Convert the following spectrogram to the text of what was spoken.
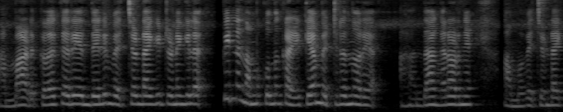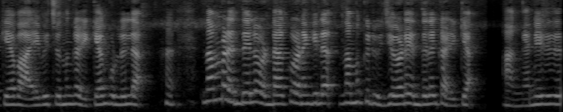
അമ്മ അടുക്കള കയറി എന്തെങ്കിലും വെച്ചുണ്ടാക്കിയിട്ടുണ്ടെങ്കിൽ പിന്നെ നമുക്കൊന്നും കഴിക്കാൻ പറ്റില്ലെന്ന് പറയാം. "ആ, എന്താ അങ്ങനെ പറഞ്ഞ്? അമ്മ വെച്ചുണ്ടാക്കിയ വായി വെച്ചൊന്നും കഴിക്കാൻ കൊള്ളില്ല. നമ്മൾ എന്തെങ്കിലും ഉണ്ടാക്കുവാണെങ്കിൽ നമുക്ക് രുചിയോടെ എന്തെങ്കിലും കഴിക്കാം. അങ്ങനെ ഒരു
